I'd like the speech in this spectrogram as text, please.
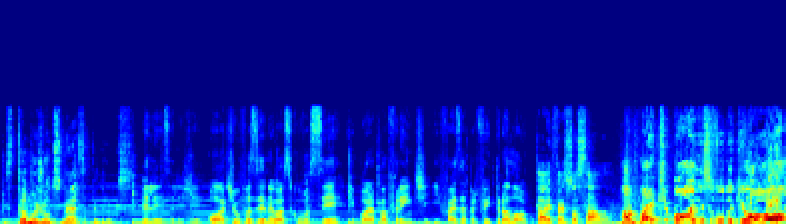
estamos juntos nessa, Pedrux. Beleza, LG. Ótimo fazer negócio com você e bora pra frente e faz a prefeitura logo. Tá, e faz sua sala. A parte boa disso tudo que rolou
